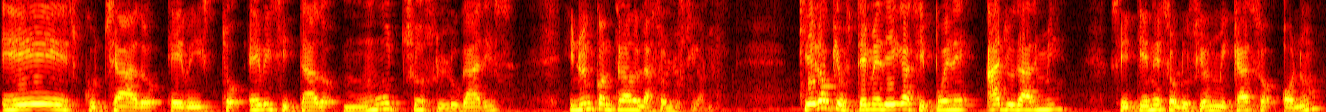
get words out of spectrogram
he escuchado, he visto, he visitado muchos lugares y no he encontrado la solución. Quiero que usted me diga si puede ayudarme, si tiene solución mi caso o no.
